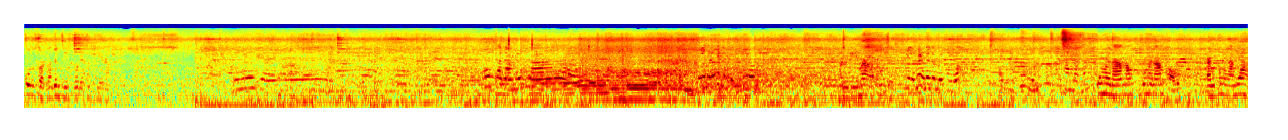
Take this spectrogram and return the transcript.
กุ้งสดน้ำจิ้มซีฟู้ดได้ทุกทีนะโอ้ยจะนำไหมคะ มากครับท่านผู้ชมพี่ไม่ไม่จะไปดูวะไอ้ที่พูดทำแบบนั้นกุ้งแม่น้ำเนาะกุ้งแม่น้ำเผากันกุ้งแม่น้ำย่าง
